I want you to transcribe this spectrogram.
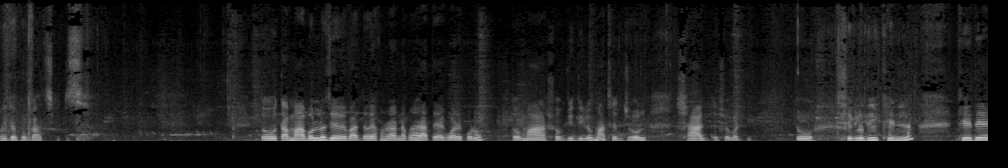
ওই দেখো, গাছ কেটেছে। তো তা মা বলল যে, বাদ দাও, এখন রান্না করে, রাতে একবারে করো। তো মা সবজি দিল, মাছের ঝোল, শাক, এসব আর কি। তো সেগুলো দিয়ে খেয়ে নিলাম। খেয়ে দিয়ে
